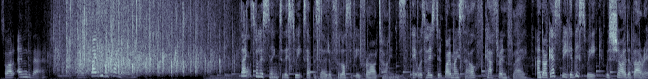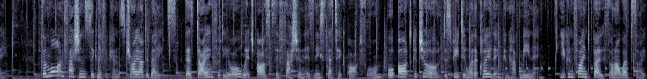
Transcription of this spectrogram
So I'll end there. Thank you for coming. Thanks for listening to this week's episode of Philosophy for Our Times. It was hosted by myself, Catherine Flay, and our guest speaker this week was Shahidha Bari. For more on fashion's significance, try our debates. There's Dying for Dior, which asks if fashion is an aesthetic art form, or Art Couture, disputing whether clothing can have meaning. You can find both on our website,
